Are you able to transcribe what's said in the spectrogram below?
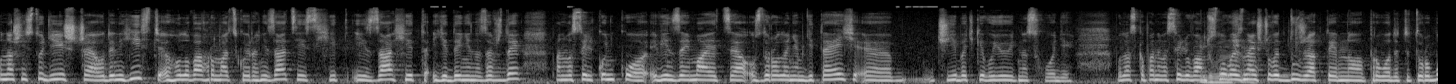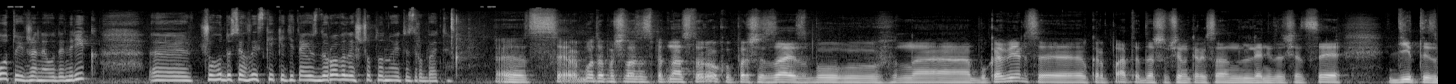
У нашій студії ще один гість, голова громадської організації Схід і Захід Єдині назавжди. Пан Василь Конько. Він займається оздоровленням дітей, е, чиї батьки воюють на сході. Будь ласка, пане Василю, вам слово. Я знаю, що ви дуже активно проводите ту роботу і вже не один рік. Е, Чого досягли? Скільки дітей оздоровили? Що плануєте зробити? Е, Ця робота почалася з 15-го року. Перший заїзд був на Буковель, це в Карпати, до Шевченка Олександра Леонідовича. Це діти з,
